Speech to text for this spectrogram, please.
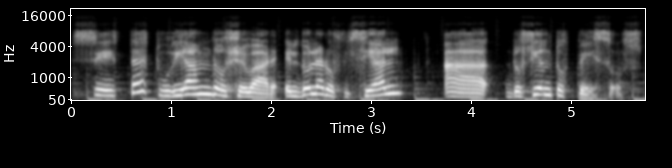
Se está estudiando llevar el dólar oficial a 200 pesos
